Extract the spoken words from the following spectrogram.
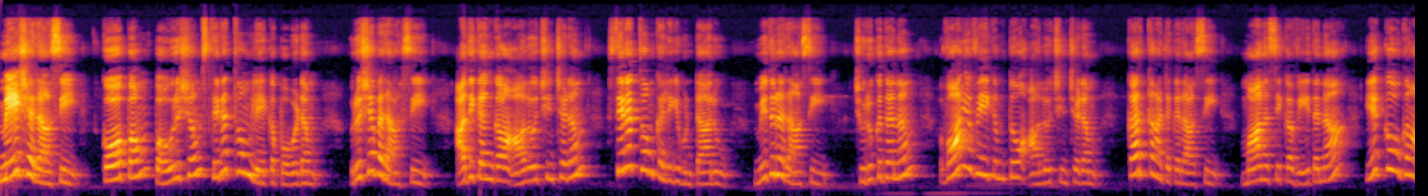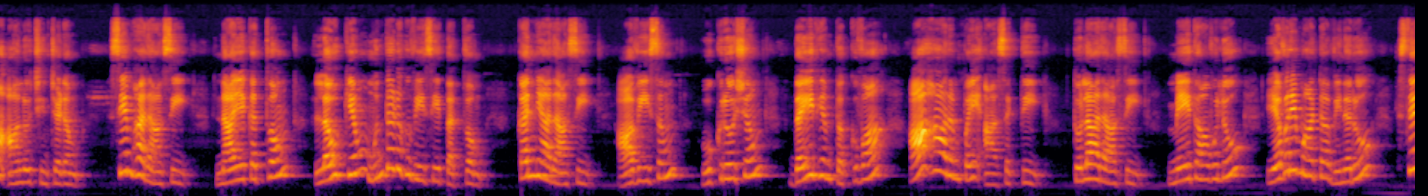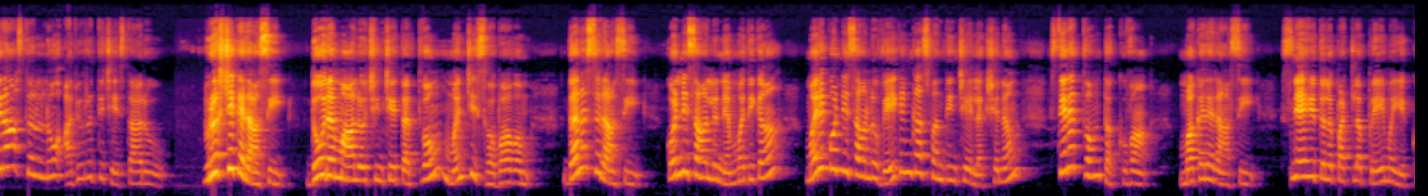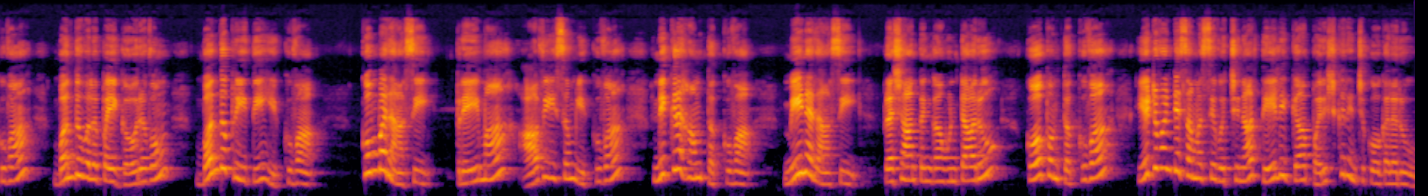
మేషరాశి కోపం పౌరుషం స్థిరత్వం లేకపోవడం. వృషభ రాశి అధికంగా ఆలోచించడం స్థిరత్వం కలిగి ఉంటారు. మిథున రాశి చురుకుదనం వాయువేగంతో ఆలోచించడం. కర్కాటక రాశి మానసిక వేదన ఎక్కువగా ఆలోచించడం. సింహరాశి నాయకత్వం లౌక్యం ముందడుగు వేసే తత్వం. కన్యా రాశి ఆవేశం ఉక్రోషం ధైర్యం తక్కువ ఆహారంపై ఆసక్తి. తులారాశి మేధావులు ఎవరి మాట వినరు స్థిరాస్తులను అభివృద్ధి చేస్తారు. వృశ్చిక రాశి దూరం ఆలోచించే తత్వం మంచి స్వభావం. ధనస్సు రాశి కొన్నిసార్లు నెమ్మదిగా మరికొన్నిసార్లు వేగంగా స్పందించే లక్షణం స్థిరత్వం తక్కువ. మకర రాశి స్నేహితుల పట్ల ప్రేమ ఎక్కువ బంధువులపై గౌరవం బంధుప్రీతి ఎక్కువ. కుంభరాశి ప్రేమ ఆవేశం ఎక్కువ నిగ్రహం తక్కువ. మీనరాశి ప్రశాంతంగా ఉంటారు కోపం తక్కువ ఎటువంటి సమస్య వచ్చినా తేలిగ్గా పరిష్కరించుకోగలరు.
